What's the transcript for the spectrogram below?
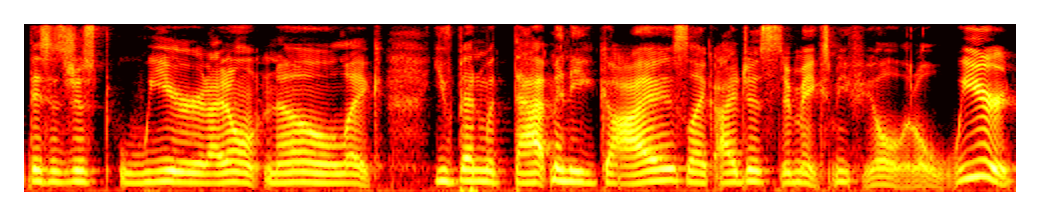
this is just weird. I don't know. Like you've been with that many guys. Like I just it makes me feel a little weird."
